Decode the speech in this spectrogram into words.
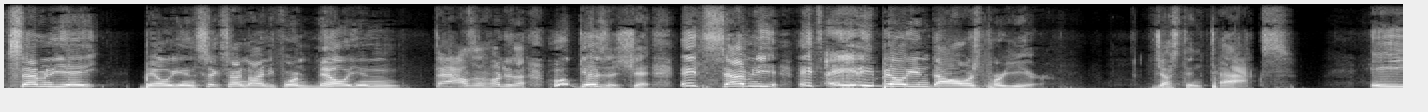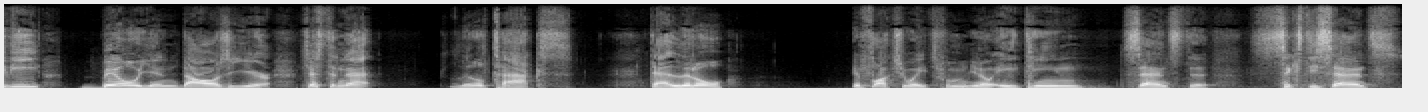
Seventy-eight billion six hundred ninety-four million thousand hundred. Who gives a shit? It's seventy. It's eighty billion dollars per year, just in tax. $80 billion a year just in that little tax. That little, it fluctuates from, you know, 18 cents to 60 cents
